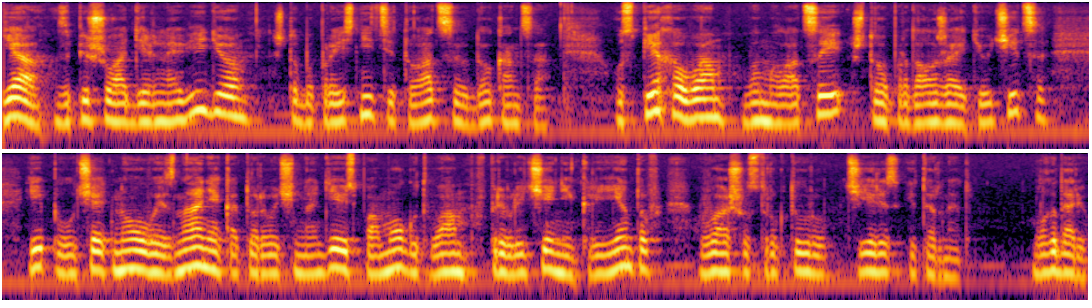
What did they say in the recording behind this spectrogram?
Я запишу отдельное видео, чтобы прояснить ситуацию до конца. Успехов вам, вы молодцы, что продолжаете учиться и получать новые знания, которые, очень надеюсь, помогут вам в привлечении клиентов в вашу структуру через интернет. Благодарю.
